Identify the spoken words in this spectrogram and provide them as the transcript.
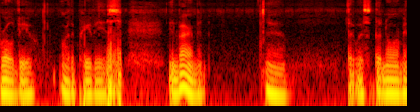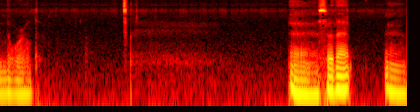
worldview or the previous environment uh, that was the norm in the world. Uh, so that um,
